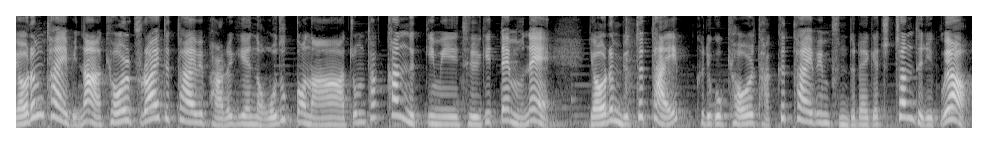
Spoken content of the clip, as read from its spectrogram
여름 타입이나 겨울 bright 타입이 바르기에는 어둡거나 좀 탁한 느낌이 들기 때문에 여름 mute 타입 그리고 겨울 dark 타입인 분들에게 추천드리고요.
